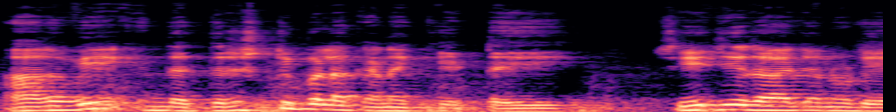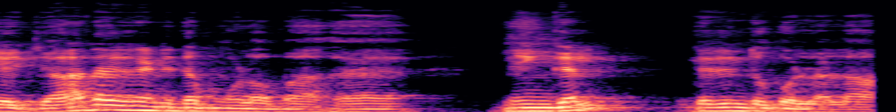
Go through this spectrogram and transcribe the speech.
ஆகவே இந்த திருஷ்டிபல கணக்கீட்டை சிஜி ராஜனுடைய ஜாதக கணிதம் மூலமாக நீங்கள் தெரிந்து கொள்ளலாம்.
